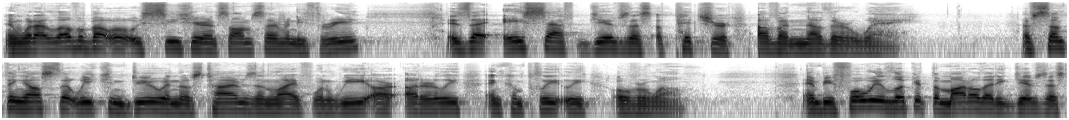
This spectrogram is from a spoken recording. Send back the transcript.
And what I love about what we see here in Psalm 73 is that Asaph gives us a picture of another way, of something else that we can do in those times in life when we are utterly and completely overwhelmed. And before we look at the model that he gives us,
